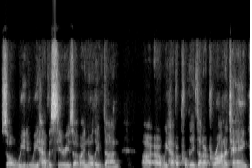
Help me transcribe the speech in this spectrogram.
so we we have a series of. I know they've done. Uh, uh we have a they've done our piranha tank.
